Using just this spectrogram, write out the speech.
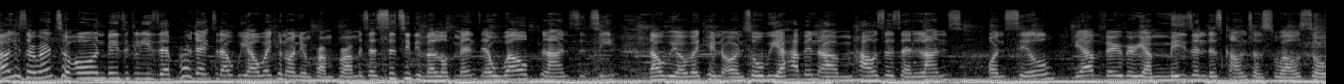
Okay, so rent to own basically is a project that we are working on in Pram Pram. It's a city development, a well-planned city that we are working on. So we are having um, houses and lands on sale. We have very, very amazing discounts as well. So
